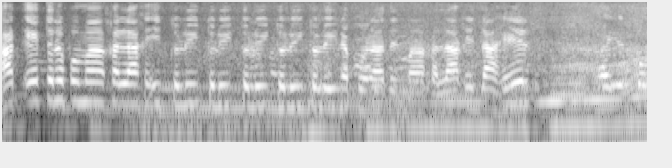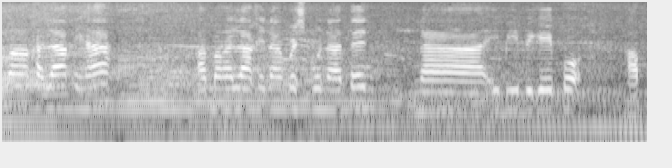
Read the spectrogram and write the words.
at eto na po mga kalaki, ituloy, tuloy, tuloy, tuloy, tuloy na po natin mga kalaki dahil ngayon po mga kalaki ha, ang mga lucky numbers po natin na ibibigay po, 5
